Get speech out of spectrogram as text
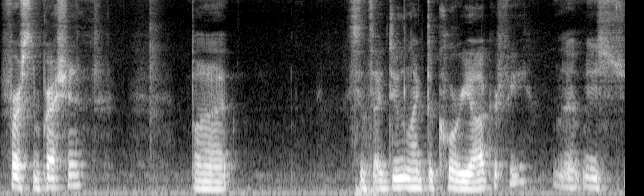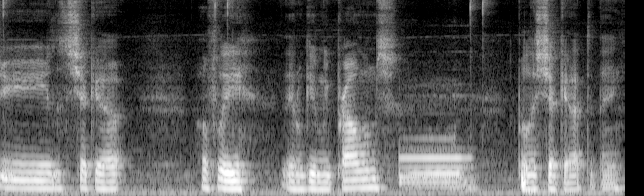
first impression, but since I do like the choreography, let me see. Let's check out. Hopefully, they don't give me problems. But let's check out the thing.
